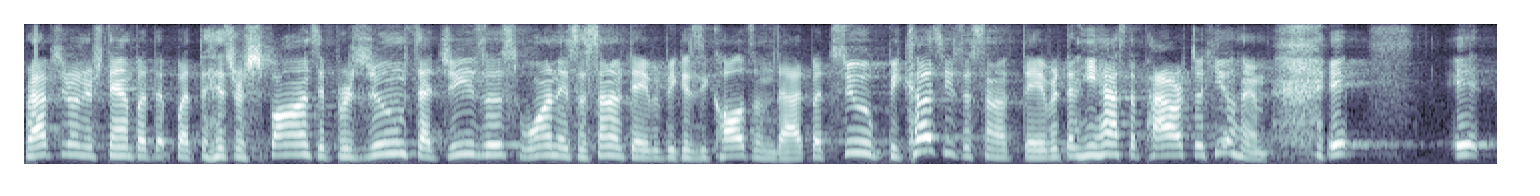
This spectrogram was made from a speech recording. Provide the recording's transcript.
Perhaps you don't understand, but, the, but the, his response, it presumes that Jesus, one, is the son of David because he calls him that, but two, because he's the son of David, then he has the power to heal him. It, it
